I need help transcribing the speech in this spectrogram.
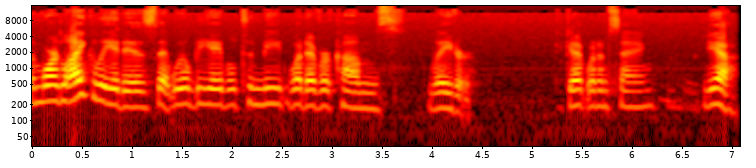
the more likely it is that we'll be able to meet whatever comes later. You get what I'm saying? Mm-hmm. Yeah.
